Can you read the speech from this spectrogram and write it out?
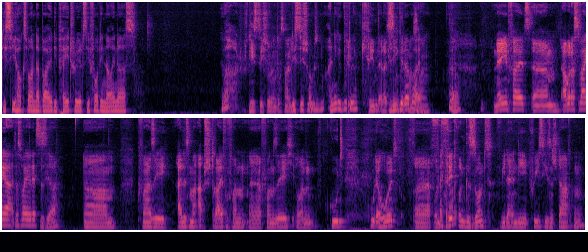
Die Seahawks waren dabei, die Patriots, die 49ers. Ja, Ah, liest sich schon interessant, liest sich schon gut. einige gute. Creme de la Creme, Siege dabei. Ja. Na, jedenfalls, ähm, aber das war ja, das war ja letztes Jahr. Ähm, quasi alles mal abstreifen von, äh, von sich und gut, gut erholt äh, und Vielleicht fit und gesund wieder in die Preseason starten.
